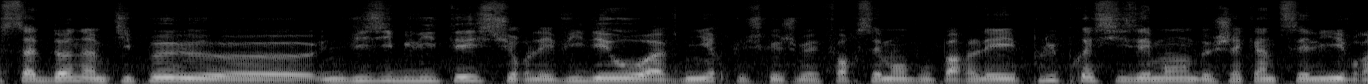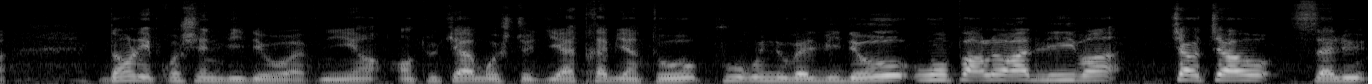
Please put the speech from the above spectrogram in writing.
ça te donne un petit peu une visibilité sur les vidéos à venir, puisque je vais forcément vous parler plus précisément de chacun de ces livres dans les prochaines vidéos à venir. En tout cas, moi je te dis à très bientôt pour une nouvelle vidéo où on parlera de livres. Ciao ciao, salut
